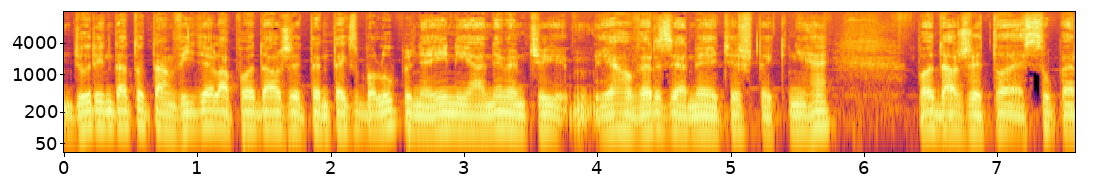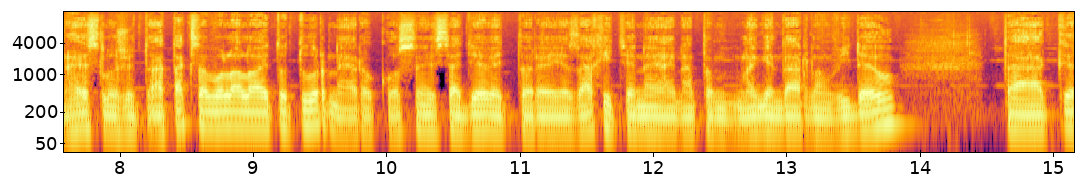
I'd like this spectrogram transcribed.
Durinda to tam videl a povedal, že ten text bol úplne iný a neviem, či jeho verzia nie je tiež v tej knihe povedal, že to je super heslo. Že to, a tak sa volalo aj to turné roku 89, ktoré je zachytené aj na tom legendárnom videu tak e,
